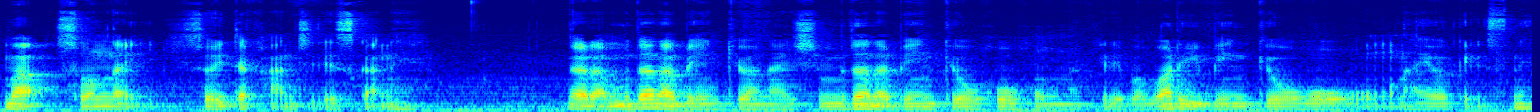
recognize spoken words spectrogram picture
まあそんなそういった感じですかね。だから無駄な勉強はないし無駄な勉強方法もなければ悪い勉強方法もないわけですね。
